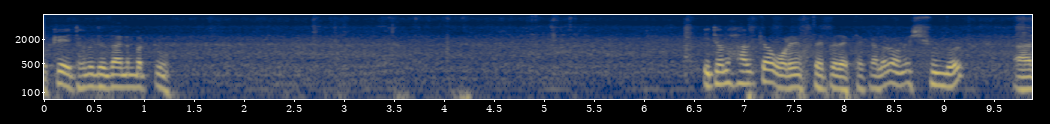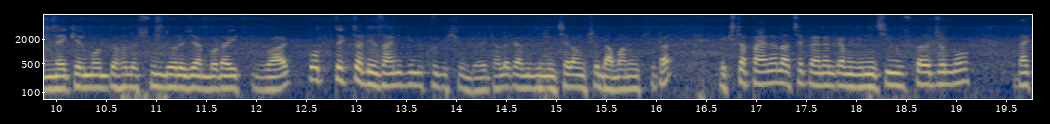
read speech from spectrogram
ওকে এটা হলো ডিজাইন নাম্বার টু এটা হলো হালকা অরেঞ্জ টাইপের একটা কালার অনেক সুন্দর। আর নেকের মধ্যে হলো সুন্দর এই যে এম্ব্রয়ডারি ওয়ার্ক প্রত্যেকটা ডিজাইন কিন্তু খুবই সুন্দর। এটা হলো কামিজের নিচের অংশ, দামান অংশটা। এক্সট্রা প্যানেল আছে প্যানেল কামিজের নিচে ইউজ করার জন্য। ব্যাক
